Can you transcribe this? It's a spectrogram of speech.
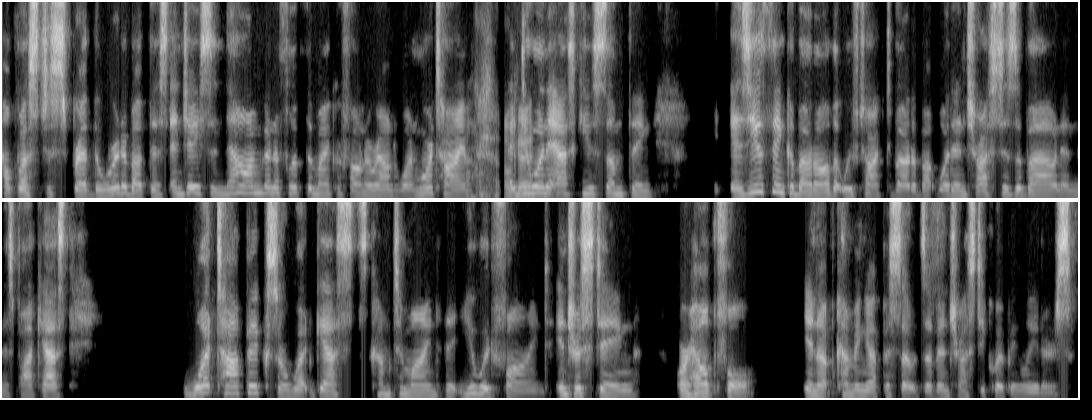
help us to spread the word about this. And Jason, now I'm going to flip the microphone around one more time. Okay. I do want to ask you something. As you think about all that we've talked about, about what Entrust is about and this podcast, what topics or what guests come to mind that you would find interesting or helpful in upcoming episodes of Entrust Equipping Leaders?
